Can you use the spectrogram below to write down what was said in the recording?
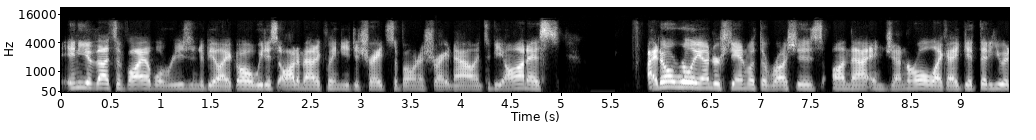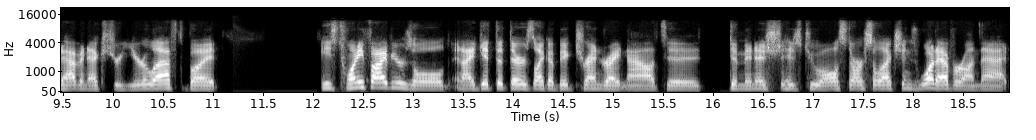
any of that's a viable reason to be like, oh, we just automatically need to trade Sabonis right now. And to be honest, I don't really understand what the rush is on that in general. Like I get that he would have an extra year left, but he's 25 years old, and I get that there's like a big trend right now to diminish his two all-star selections whatever on that.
